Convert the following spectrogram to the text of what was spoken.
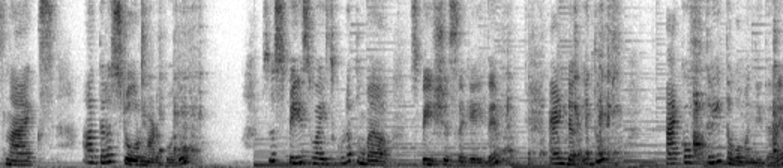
ಸ್ನ್ಯಾಕ್ಸ್ ಆ ಥರ ಸ್ಟೋರ್ ಮಾಡ್ಬೋದು. ಸೊ ಸ್ಪೇಸ್ ವೈಸ್ ಕೂಡ ತುಂಬ ಸ್ಪೇಷಿಯಸ್ ಆಗೇ ಇದೆ. ಆ್ಯಂಡ್ ಇದು ಪ್ಯಾಕ್ ಆಫ್ ತ್ರೀ ತೊಗೊಂಬಂದಿದ್ದಾರೆ.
